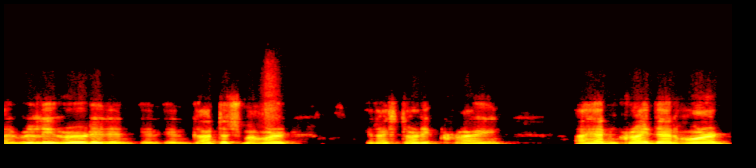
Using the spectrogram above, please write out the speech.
I really heard it, and, and, and God touched my heart, and I started crying. I hadn't cried that hard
